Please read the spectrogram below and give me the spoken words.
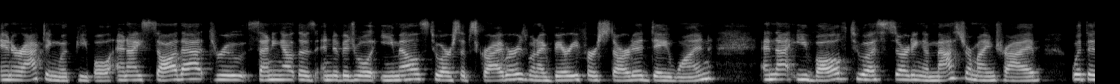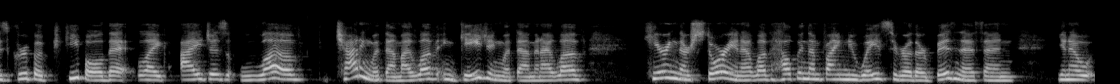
interacting with people. And I saw that through sending out those individual emails to our subscribers when I very first started day one. And that evolved to us starting a mastermind tribe with this group of people that, like, I just love chatting with them. I love engaging with them. And I love hearing their story. And I love helping them find new ways to grow their business. And, you know,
